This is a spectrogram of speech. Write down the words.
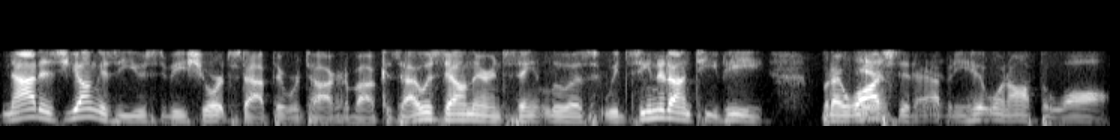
not as young as he used to be shortstop that we're talking about. Because I was down there in St. Louis, we'd seen it on TV, but I watched it happen. He hit one off the wall,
